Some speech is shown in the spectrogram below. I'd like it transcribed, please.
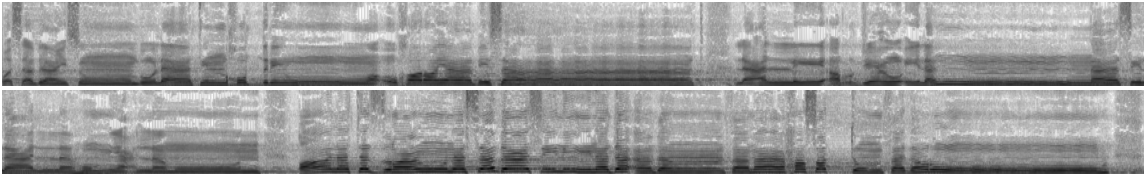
وسبع سنبلات خضر وأخر يابسات. لعلي أرجع إلى الناس لعلهم يعلمون. قال تزرعون سبع سنين دأبا فما حصدتم فذروه.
